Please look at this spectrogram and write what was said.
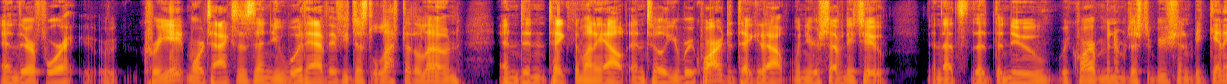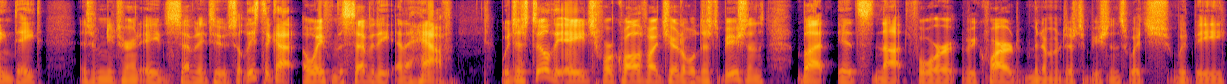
and therefore uh, create more taxes than you would have if you just left it alone and didn't take the money out until you're required to take it out when you're 72. And that's the, the new required minimum distribution beginning date is when you turn age 72. So at least it got away from the 70 and a half which is still the age for qualified charitable distributions, but it's not for required minimum distributions, which would be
